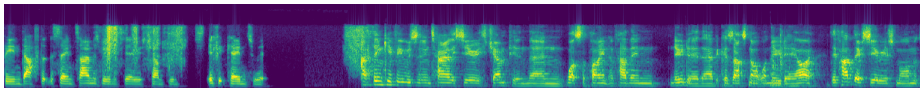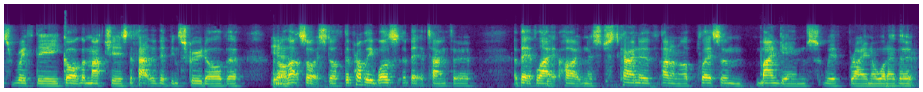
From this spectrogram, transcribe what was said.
being daft at the same time as being a serious champion if it came to it? I think if he was an entirely serious champion, then what's the point of having New Day there? Because that's not what New Day are. They've had their serious moments with the gauntlet matches, the fact that they've been screwed over, and yeah. all that sort of stuff. There probably was a bit of time for a bit of light-heartedness, just kind of I don't know, play some mind games with Bryan or whatever,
